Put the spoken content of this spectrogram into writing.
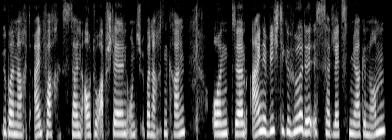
über Nacht einfach sein Auto abstellen und übernachten kann. Und ähm, eine wichtige Hürde ist seit letztem Jahr genommen.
